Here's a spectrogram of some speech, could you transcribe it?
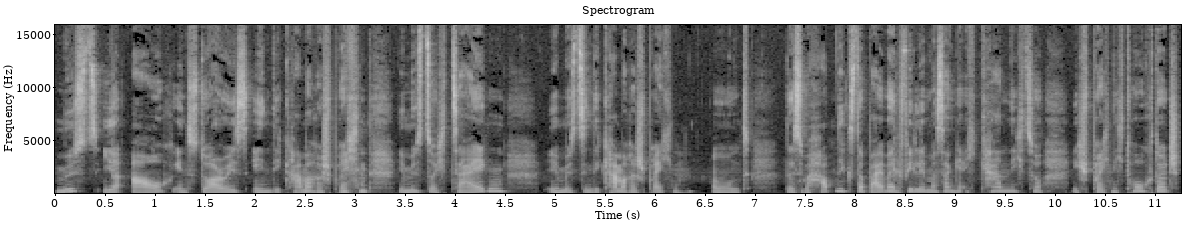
müsst ihr auch in Stories in die Kamera sprechen. Ihr müsst euch zeigen, ihr müsst in die Kamera sprechen. Und da ist überhaupt nichts dabei, weil viele immer sagen, ja, ich kann nicht so, ich spreche nicht Hochdeutsch.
